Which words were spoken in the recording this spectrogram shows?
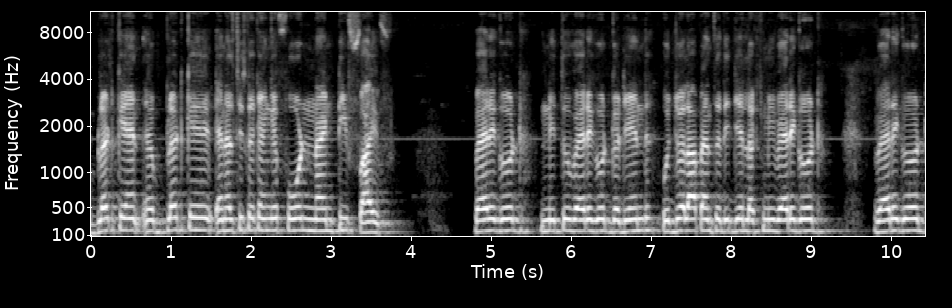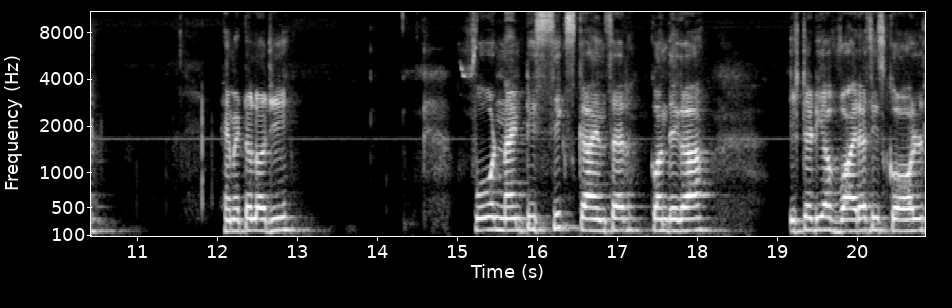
ब्लड के ब्लड के एनालिसिस को कहेंगे 495 very good. Neetu, very good. Gajendra, Ujjwal, आप आंसर दीजिए। Lakshmi, very good. Very good. Haematology. 496 का आंसर कौन देगा? Study of virus is called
